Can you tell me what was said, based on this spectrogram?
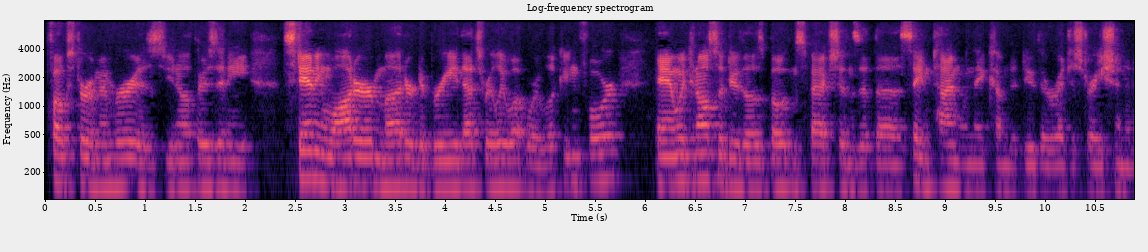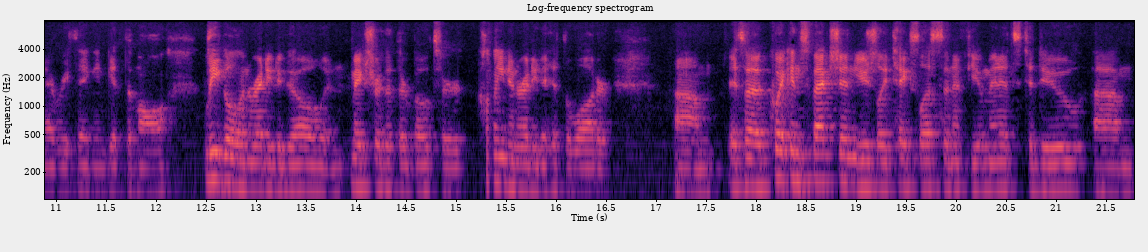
folks to remember is you know if there's any standing water, mud, or debris, that's really what we're looking for. And we can also do those boat inspections at the same time when they come to do their registration and everything and get them all legal and ready to go and make sure that their boats are clean and ready to hit the water. Um, it's a quick inspection, usually takes less than a few minutes to do. Um,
